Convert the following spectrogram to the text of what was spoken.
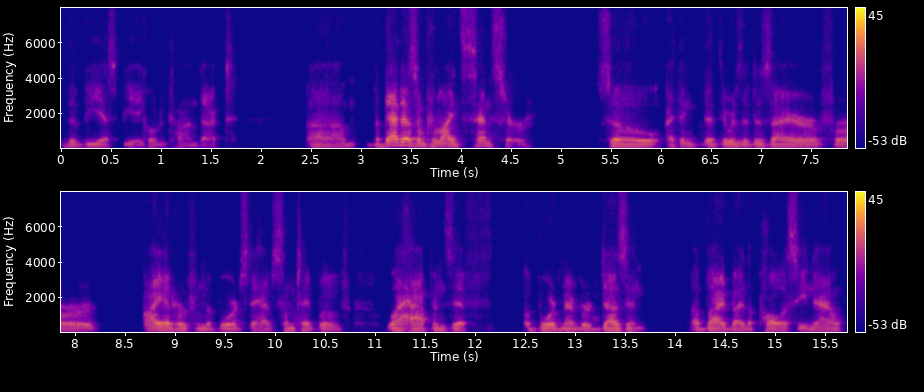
the VSBA code of conduct. Um, but that doesn't provide censor. So I think that there was a desire for, I had heard from the boards to have some type of what happens if a board member doesn't abide by the policy. Now,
